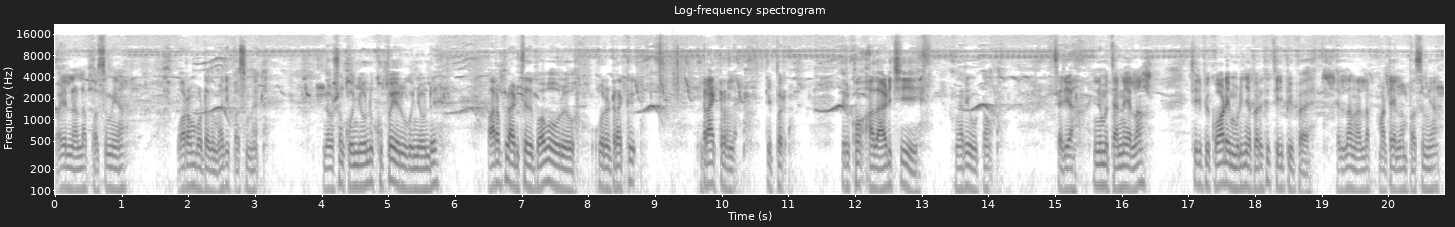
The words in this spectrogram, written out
வயல் நல்லா பசுமையாக உரம் போட்டது மாதிரி பசுமை. இந்த வருஷம் கொஞ்சோண்டு குப்பை எருவு கொஞ்சோண்டு வரப்பில் அடித்தது போக ஒரு ஒரு ட்ரக்கு டிராக்டரில் டிப்பர் இருக்கும். அதை அடித்து நிறைய விட்டோம். சரியா? இனிமேல் தென்னையெல்லாம் திருப்பி கோடை முடிஞ்ச பிறகு திருப்பி இப்போ எல்லாம் நல்லா மட்டையெல்லாம் பசுமையாக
